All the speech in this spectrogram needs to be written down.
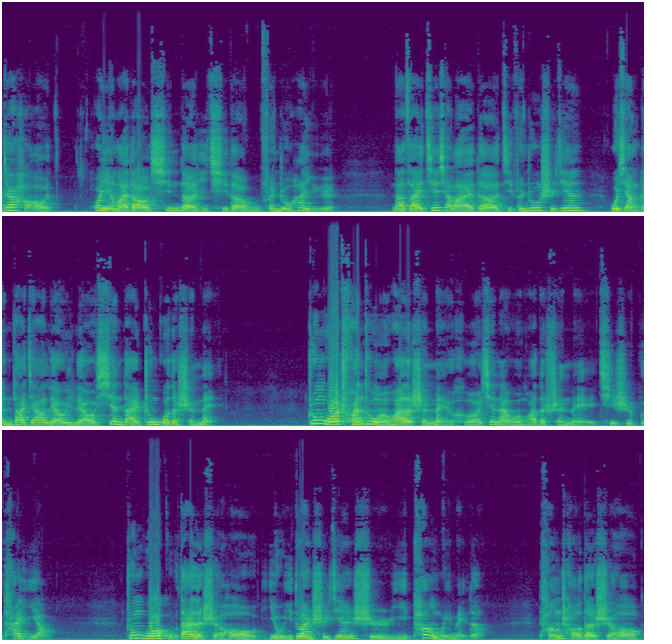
家好，欢迎来到新的一期的五分钟汉语。那在接下来的几分钟时间，我想跟大家聊一聊现代中国的审美。中国传统文化的审美和现代文化的审美其实不太一样。中国古代的时候有一段时间是以胖为美的，唐朝的时候，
